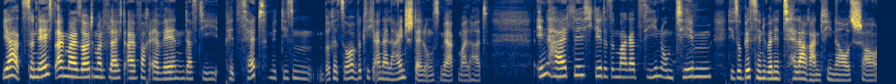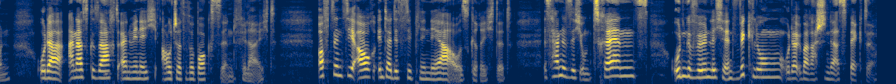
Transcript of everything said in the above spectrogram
Ja, zunächst einmal sollte man vielleicht einfach erwähnen, dass die PZ mit diesem Ressort wirklich ein Alleinstellungsmerkmal hat. Inhaltlich geht es im Magazin um Themen, die so ein bisschen über den Tellerrand hinausschauen oder anders gesagt ein wenig out of the box sind vielleicht. Oft sind sie auch interdisziplinär ausgerichtet. Es handelt sich um Trends, ungewöhnliche Entwicklungen oder überraschende Aspekte.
